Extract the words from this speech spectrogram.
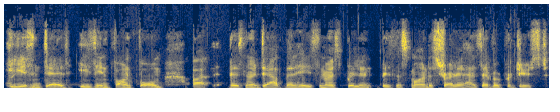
He isn't dead, he's in fine form, but there's no doubt that he's the most brilliant business mind Australia has ever produced.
